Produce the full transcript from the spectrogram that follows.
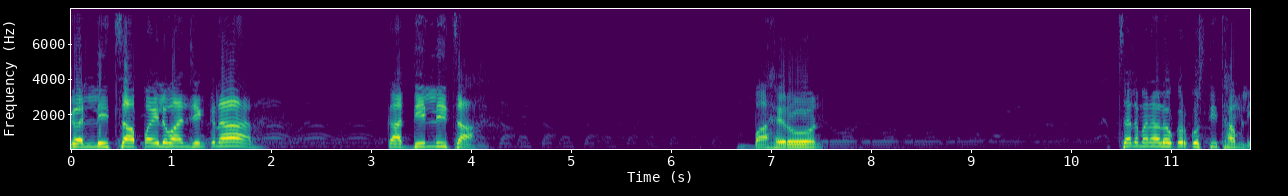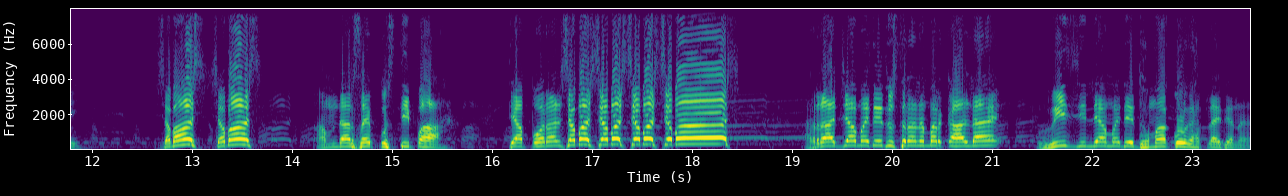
गल्लीचा पैलवान जिंकणार का दिल्लीचा? बाहेरून. चल म्हणा लवकर कुस्ती थांबली. शबाश शबाश आमदार साहेब कुस्ती पहा. त्या पोरान शबाश शबाश शबाश शबाश राज्यामध्ये दुसरा नंबर काढलाय. वीस जिल्ह्यामध्ये धुमाकूळ घातलाय त्यानं.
